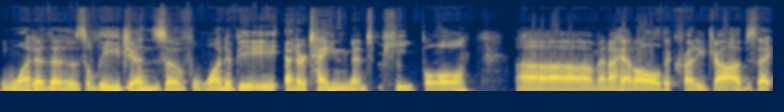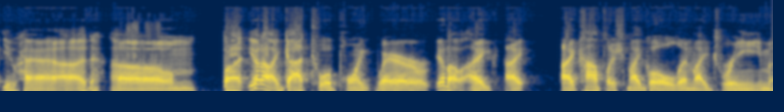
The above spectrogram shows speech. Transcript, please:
one of those legions of wannabe entertainment people. Um, and I had all the cruddy jobs that you had. Um, but you know, I got to a point where you know I I I accomplished my goal and my dream,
